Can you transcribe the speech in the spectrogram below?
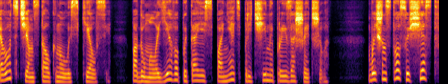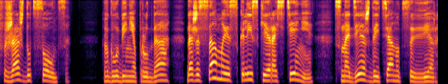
Вот с чем столкнулась Келси, подумала Ева, пытаясь понять причины произошедшего. Большинство существ жаждут солнца. В глубине пруда даже самые склизкие растения с надеждой тянутся вверх,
